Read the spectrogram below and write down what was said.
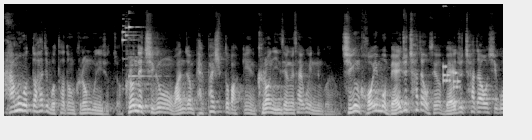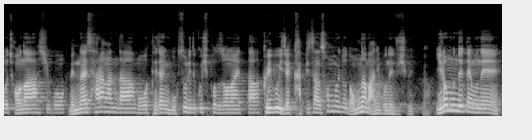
아무것도 하지 못하던 그런 분이셨죠. 그런데 지금은 완전 180도 바뀐 그런 인생을 살고 있는 거예요. 지금 거의 뭐 매주 찾아오세요. 매주 찾아오시고 전화하시고 맨날 사랑한다. 뭐 대장님 목소리 듣고 싶어서 전화했다. 그리고 이제 값비싼 선물도 너무나 많이 보내주시고 있고요. 이런 분들 때문에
